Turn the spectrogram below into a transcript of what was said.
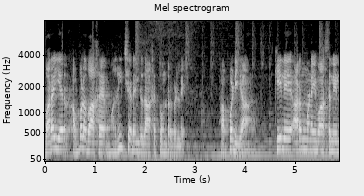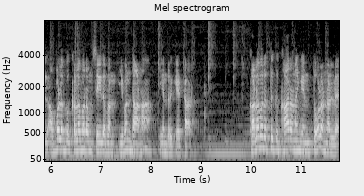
வரையர் அவ்வளவாக மகிழ்ச்சியடைந்ததாக தோன்றவில்லை. அப்படியா? கீழே அரண்மனை வாசலில் அவ்வளவு கலவரம் செய்தவன் இவன்தானா? என்று கேட்டார். கலவரத்துக்கு காரணம் என் தோழன் அல்ல.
